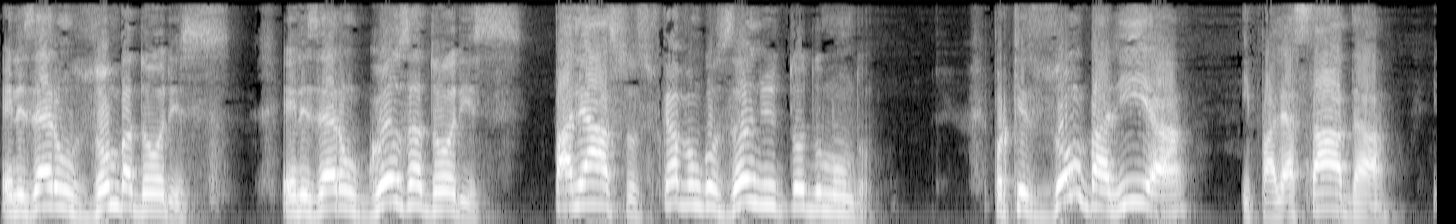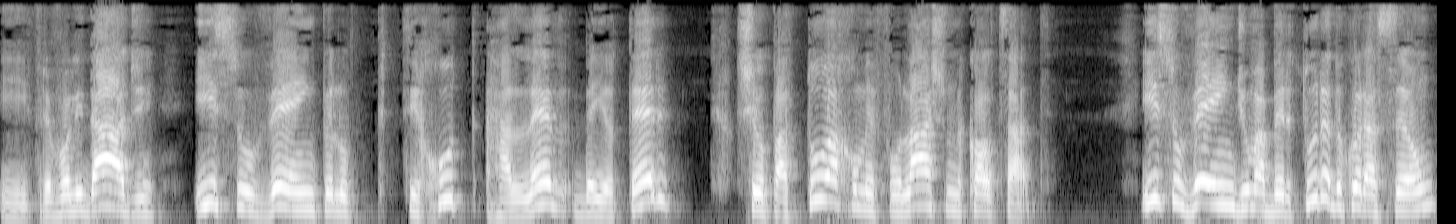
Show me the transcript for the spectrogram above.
Eles eram zombadores. Eles eram gozadores. Palhaços. Ficavam gozando de todo mundo. Porque zombaria e palhaçada e frivolidade, isso vem pelo ptichut halev beyoter sheupatuach umefulash mekol tzad. Isso vem de uma abertura do coração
